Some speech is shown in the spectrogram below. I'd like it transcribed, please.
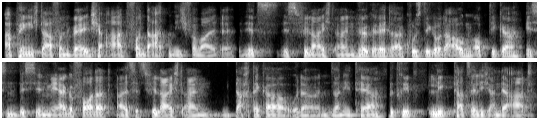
abhängig davon, welche Art von Daten ich verwalte. Jetzt ist vielleicht ein Hörgeräteakustiker oder Augenoptiker ist ein bisschen mehr gefordert als jetzt vielleicht ein Dachdecker oder ein Sanitärbetrieb. Liegt tatsächlich an der Art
